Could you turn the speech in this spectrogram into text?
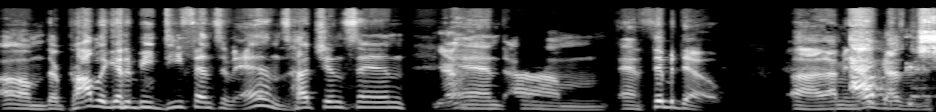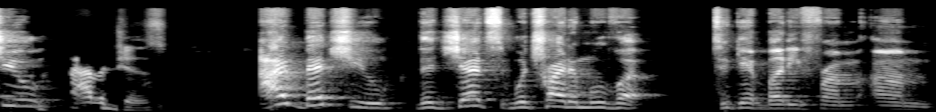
um, they're probably going to be defensive ends, Hutchinson Yeah. and um and Thibodeaux. Uh, I mean I those guys are bet you, savages. I bet you the Jets would try to move up to get Buddy from um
